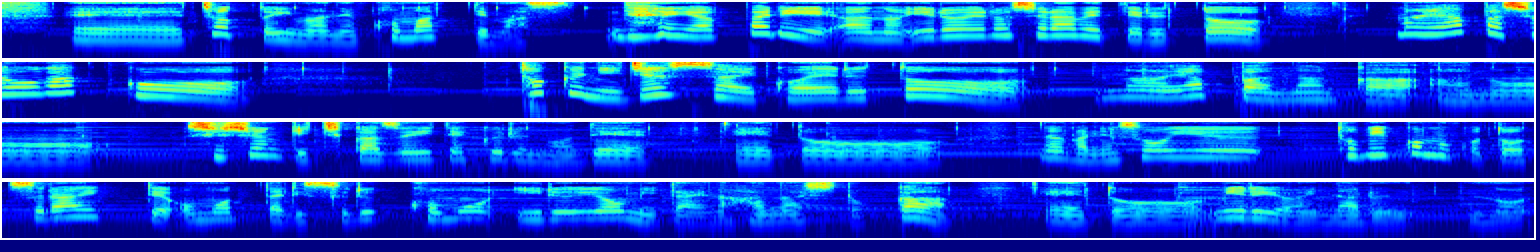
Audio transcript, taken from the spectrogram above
えー、ちょっと今ね困ってます。で、やっぱりあのいろいろ調べてると、まあやっぱ小学校特に10歳超えると、まあやっぱなんかあのー春期近づいてくるので、えーと、なんかねそういう飛び込むことを辛いって思ったりする子もいるよみたいな話とか、えーと、見るようになるの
